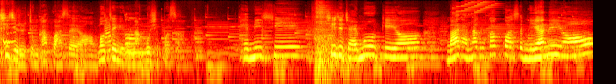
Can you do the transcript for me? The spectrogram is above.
치즈. 치즈를 좀 갖고 왔어요. 멋쟁이로 남고 싶어서. 혜민 씨 치즈 잘 먹을게요. 말 안 하고 갖고 와서 미안해요.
